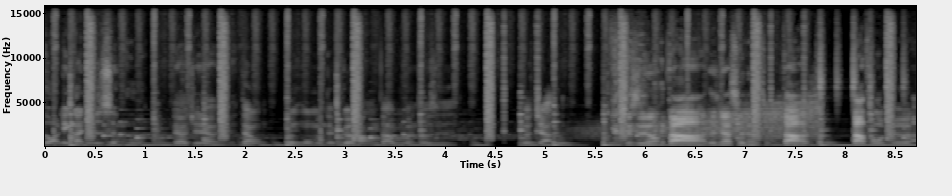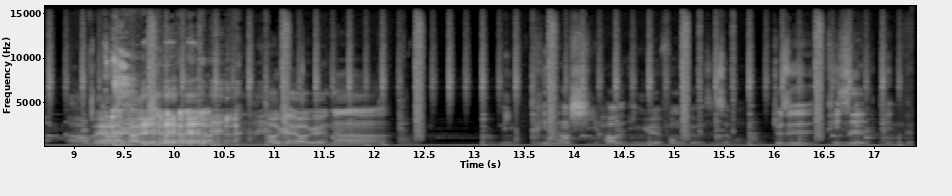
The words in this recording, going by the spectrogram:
对吧？灵感就是生活。了解了解，但我我们的歌好像大部分都是都假的，就是那种大人家称的什么大大头哥啊。哦，没有了，开玩笑。OK OK，那你平常喜好的音乐风格是什么？就是听的听的，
